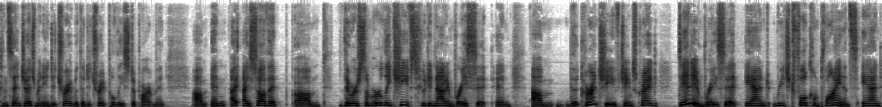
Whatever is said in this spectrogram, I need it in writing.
consent judgment in Detroit with the Detroit Police Department, um, and I, I, saw that um, there were some early chiefs who did not embrace it, and um, the current chief, James Craig, did embrace it and reached full compliance. And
